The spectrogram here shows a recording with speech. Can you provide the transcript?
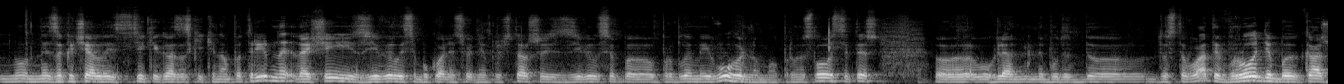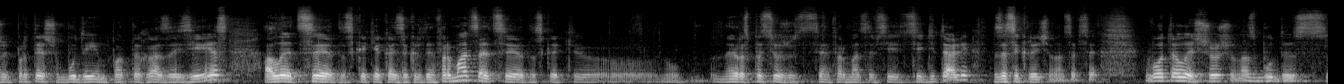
ну, не закачали стільки газу, скільки нам потрібно, а ще й з'явилися буквально сьогодні я прочитав, що з'явилися проблеми і в вугільному промисловості теж. Е, Вугля не буде доставати. Вроді би кажуть про те, що буде імпорт газу з ЄС, але це так сказати, якась закрита інформація, це так сказати, е, ну, не розповсюджується ця інформація, всі ці деталі, засекречено це все. От, але що ж у нас буде з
